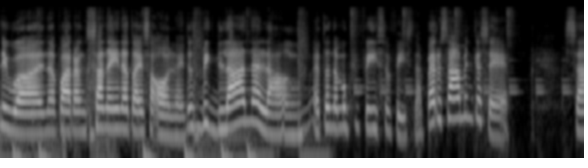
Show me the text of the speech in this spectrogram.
di ba, na parang sanay na tayo sa online. Tapos bigla na lang, ito na, mag-face-to-face na. Pero sa amin kasi, sa,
